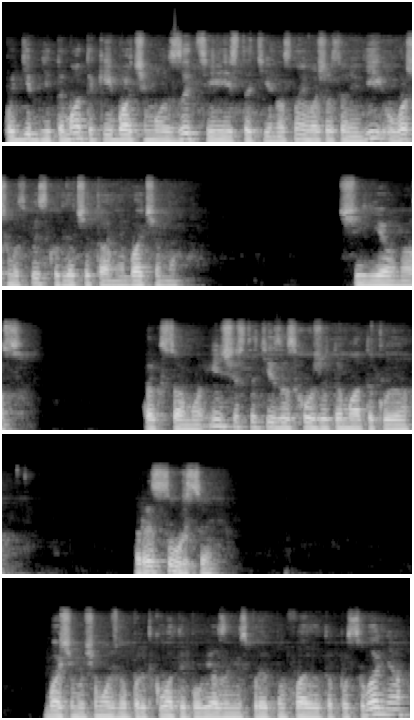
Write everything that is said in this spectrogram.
подібні тематики, бачимо з цієї статті. На основі ваших останніх дій у вашому списку для читання бачимо, що є у нас так само інші статті за схожою тематикою. Ресурси. Бачимо, що можна порядкувати пов'язані з проєктом файли та посилання.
